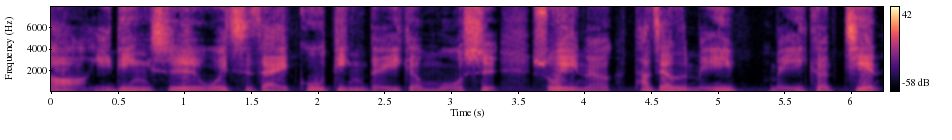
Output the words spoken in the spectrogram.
啊，一定是维持在固定的一个模式，所以呢，它这样子每一每一个箭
